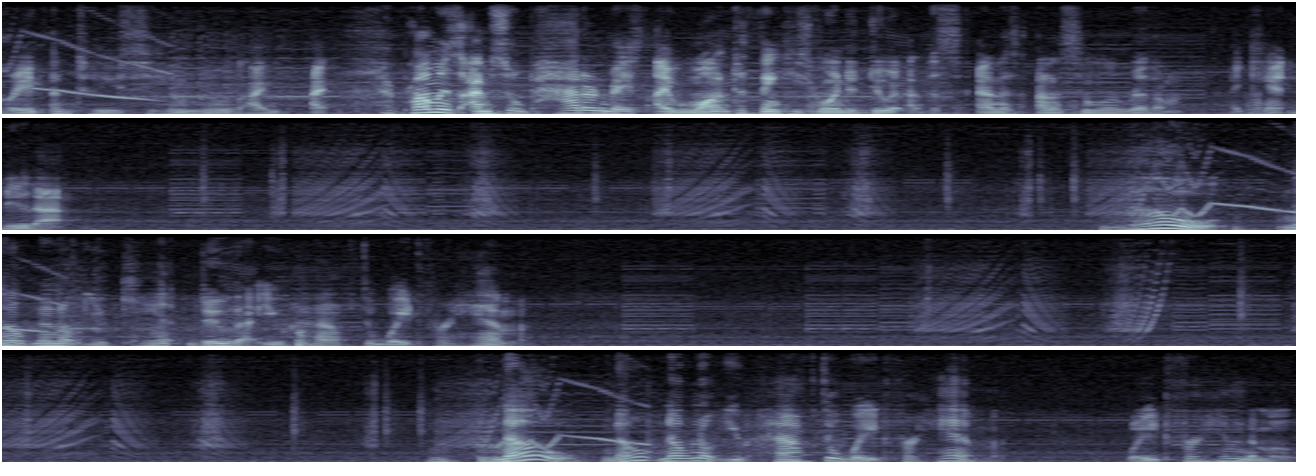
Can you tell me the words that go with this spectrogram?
Wait until you see him move. I, I I'm so pattern based. I want to think he's going to do it at this on a, on a similar rhythm. I can't do that. No, no, no, no. You can't do that. You have to wait for him. No, no, no, no. You have to wait for him. Wait for him to move.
